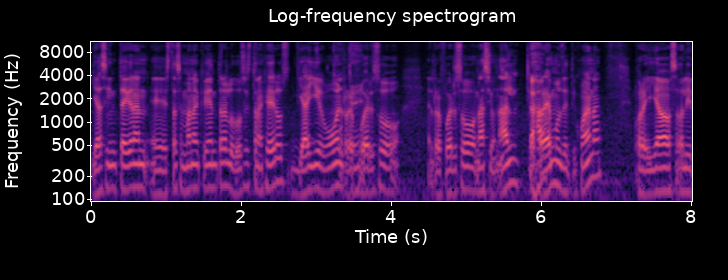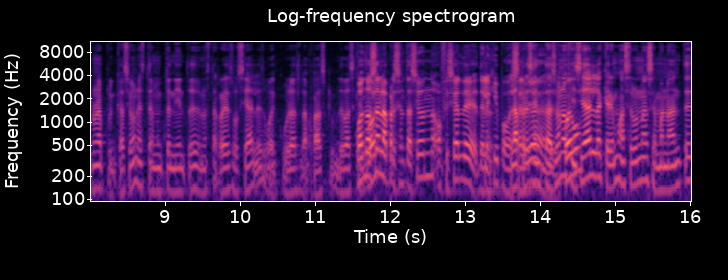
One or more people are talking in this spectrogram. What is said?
ya se integran eh, esta semana que entra los dos extranjeros, ya llegó el refuerzo, el refuerzo nacional que traemos de Tijuana. Por ahí ya va a salir una publicación, estén muy pendientes de nuestras redes sociales, Guaycuras La Paz Club de Básquetbol. ¿Cuándo hacen la presentación oficial de- del equipo? La ¿Hasta el día presentación oficial la queremos hacer una semana antes,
